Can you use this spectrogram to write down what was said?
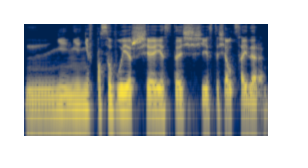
nie, nie, nie wpasowujesz się, jesteś, jesteś outsiderem.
